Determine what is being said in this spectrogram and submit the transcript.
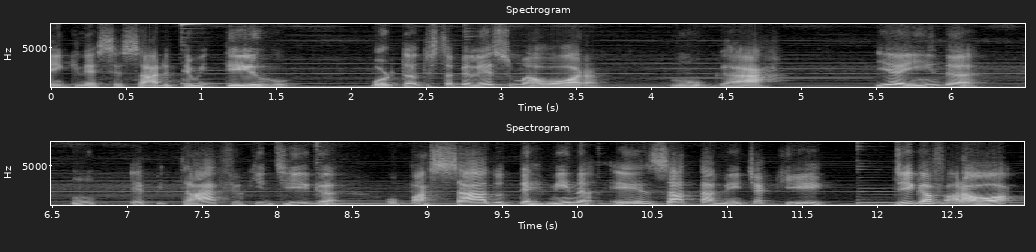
tem que necessário ter o um enterro. Portanto, estabeleça uma hora, um lugar e ainda um epitáfio que diga: o passado termina exatamente aqui. Diga a Faraó:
